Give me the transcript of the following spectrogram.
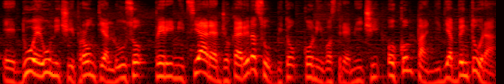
e due unici pronti all'uso per iniziare a giocare da subito con i vostri amici o compagni di avventura.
